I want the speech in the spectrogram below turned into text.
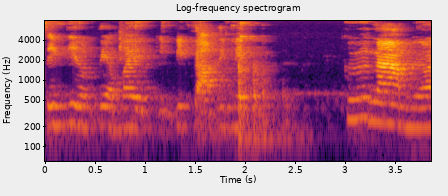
สิ่งที่เราเตรียมไว้กินปิดสามสิบเม็ดคือน้ำเนื้อ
